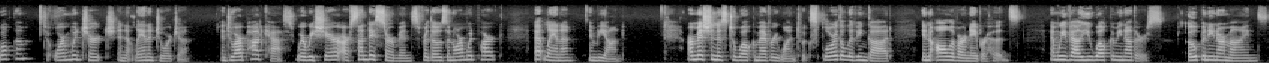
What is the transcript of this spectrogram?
Welcome to Ormewood Church in Atlanta, Georgia, and to our podcast where we share our Sunday sermons for those in Ormewood Park, Atlanta, and beyond. Our mission is to welcome everyone to explore the living God in all of our neighborhoods, and we value welcoming others, opening our minds,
